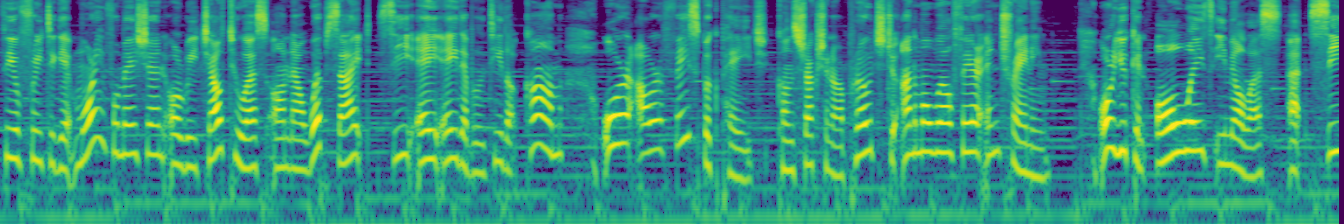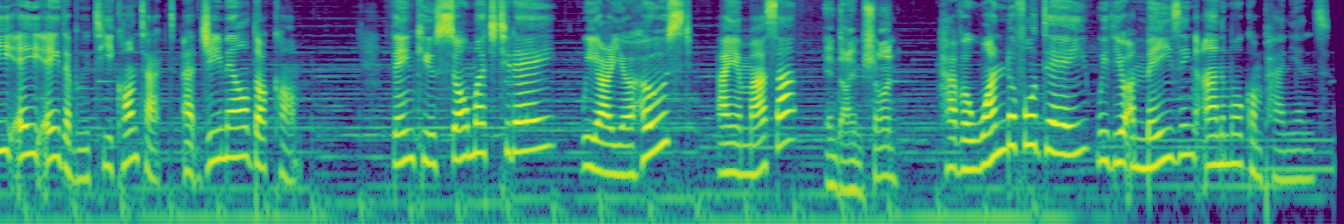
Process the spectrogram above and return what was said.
Feel free to get more information or reach out to us on our website, caawt.com, or our Facebook page, Construction Approach to Animal Welfare and Training. Or you can always email us at caawtcontact at gmail.com. Thank you so much today. We are your host. I am Masa. And I'm Sean. Have a wonderful day with your amazing animal companions.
